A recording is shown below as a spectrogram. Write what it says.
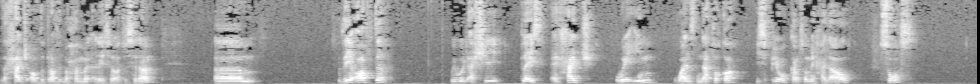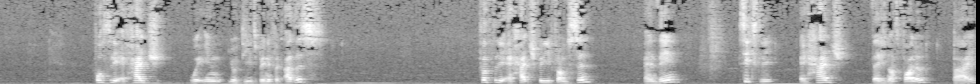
the Hajj of the Prophet Muhammad um, Thereafter, we would actually place a Hajj wherein one's nafaqah is pure, comes from a halal source. Fourthly, a Hajj wherein your deeds benefit others. Fifthly, a Hajj free from sin. And then, sixthly, a Hajj that is not followed by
